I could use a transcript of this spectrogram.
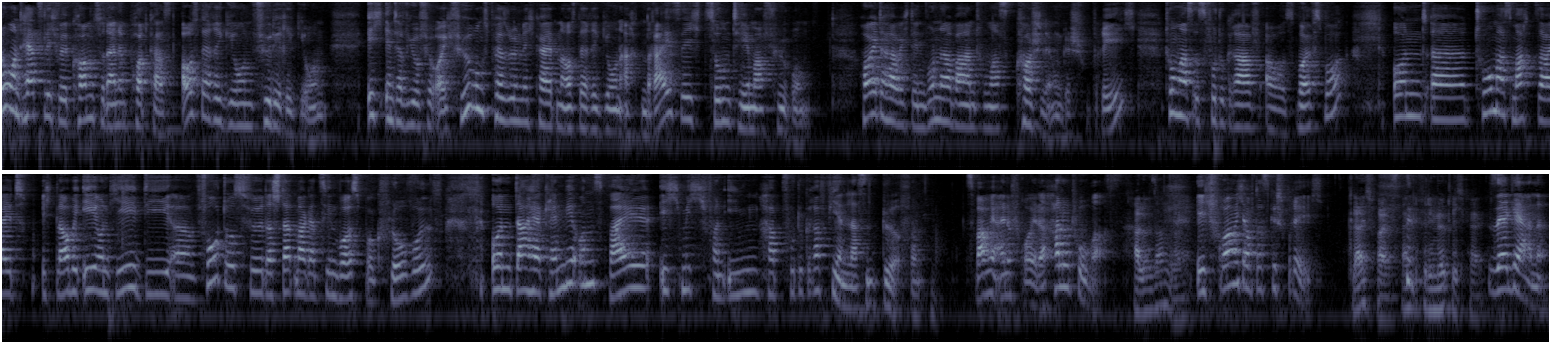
Hallo und herzlich willkommen zu deinem Podcast aus der Region für die Region. Ich interviewe für euch Führungspersönlichkeiten aus der Region 38 zum Thema Führung. Heute habe ich den wunderbaren Thomas Koschel im Gespräch. Thomas ist Fotograf aus Wolfsburg und äh, Thomas macht seit, ich glaube, eh und je die äh, Fotos für das Stadtmagazin Wolfsburg Flohwulf. Und daher kennen wir uns, weil ich mich von ihm habe fotografieren lassen dürfen. Es war mir eine Freude. Hallo Thomas. Hallo Sandra. Ich freue mich auf das Gespräch. Gleichfalls, danke für die Möglichkeit. Sehr gerne.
